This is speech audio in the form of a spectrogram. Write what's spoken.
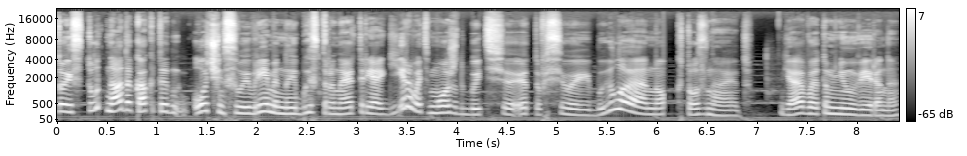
То есть тут надо как-то очень своевременно и быстро на это реагировать. Может быть, это все и было, но кто знает. Я в этом не уверена.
